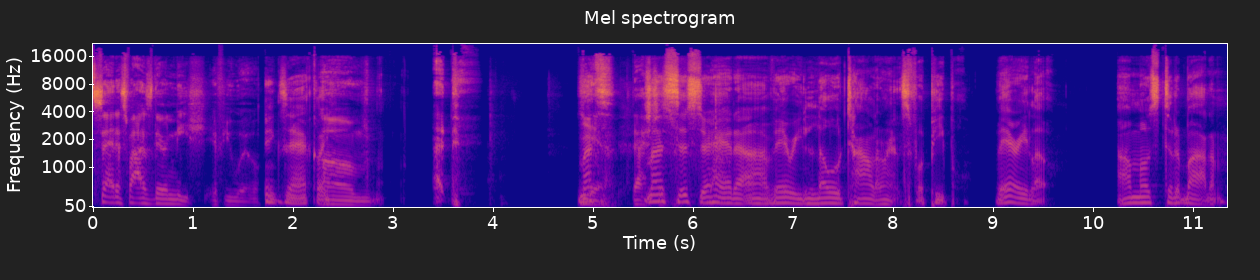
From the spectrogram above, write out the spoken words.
satisfies their niche, if you will. Exactly. Um, I- My- yeah, My just sister had a very low tolerance for people, very low, almost to the bottom.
